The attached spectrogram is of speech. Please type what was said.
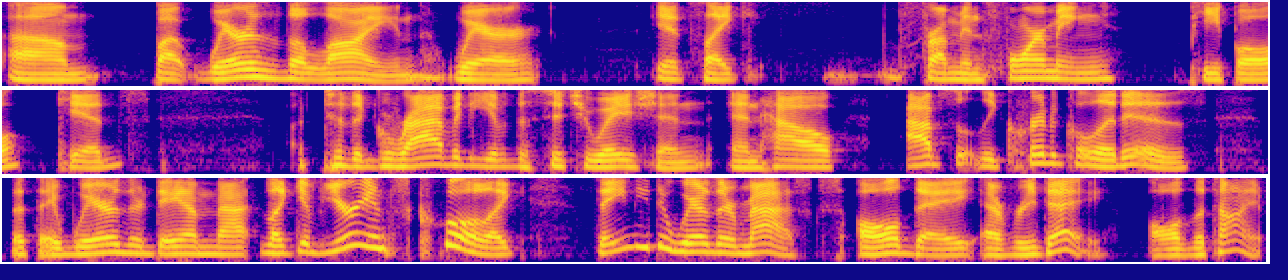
Um, but where is the line where it's like from informing people, kids, to the gravity of the situation and how absolutely critical it is that they wear their damn mask. Like if you're in school, like they need to wear their masks all day, every day, all the time,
